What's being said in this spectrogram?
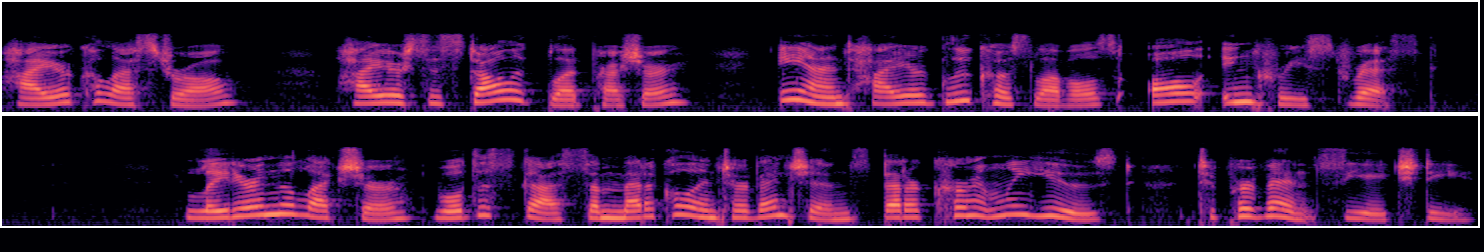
higher cholesterol, higher systolic blood pressure, and higher glucose levels all increased risk. Later in the lecture we'll discuss some medical interventions that are currently used to prevent CHD.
